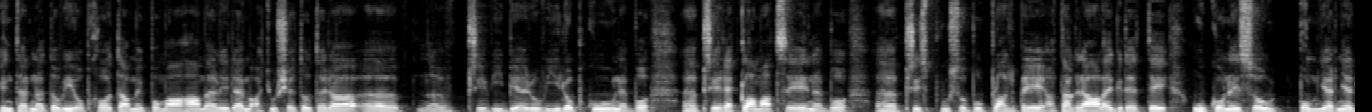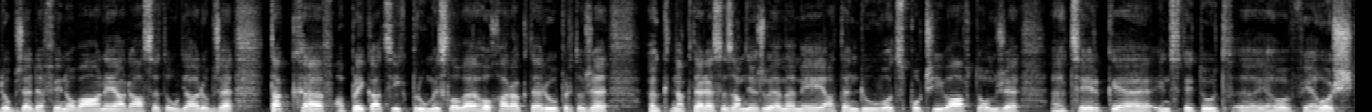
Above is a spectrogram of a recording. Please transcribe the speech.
internetový obchod a my pomáháme lidem, ať už je to teda při výběru výrobků nebo při reklamaci nebo při způsobu platby a tak dále, kde ty úkony jsou poměrně dobře definovány a dá se to udělat dobře, tak eh, v aplikacích průmyslového charakteru, protože eh, na které se zaměřujeme my a ten důvod spočívá v tom, že eh, CIRK je institut, jeho, jehož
